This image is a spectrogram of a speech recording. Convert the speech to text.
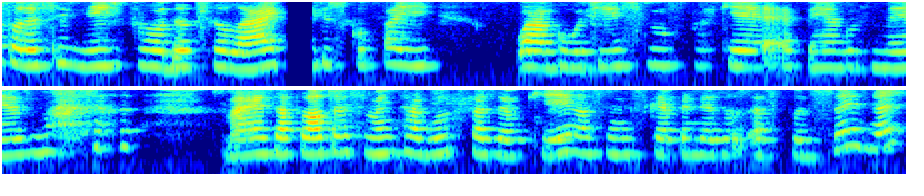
Gostou desse vídeo, por favor, dê o seu like. Desculpa aí o agudíssimo, porque é bem agudo mesmo. Mas a flauta é instrumento agudo, fazer o quê? Nós temos que aprender as, as posições, né?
